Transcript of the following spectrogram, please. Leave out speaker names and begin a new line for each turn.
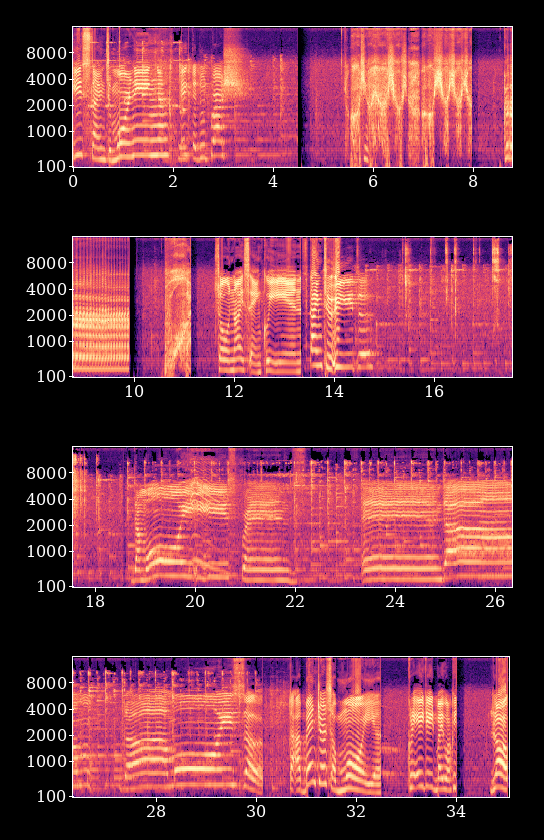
It's time to morning. Take the toothbrush. So nice and clean. It's time to eat. The Moy is friends. And um, the, the. The Adventures of Moy. Created by Joaquin Love.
